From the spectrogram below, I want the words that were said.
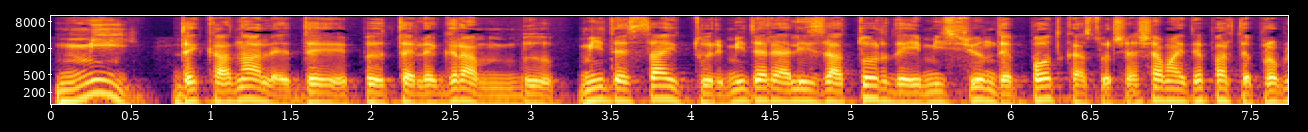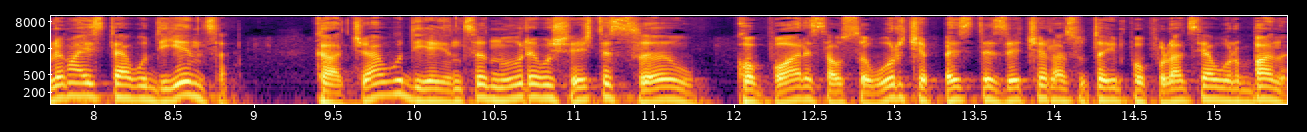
mii de canale de Telegram, mii de site-uri, mii de realizatori de emisiuni, de podcasturi și așa mai departe. Problema este audiența. Că acea audiență nu reușește să copoare sau să urce peste 10% din populația urbană.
